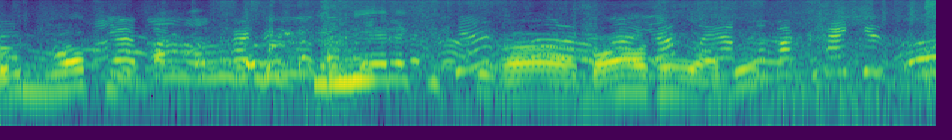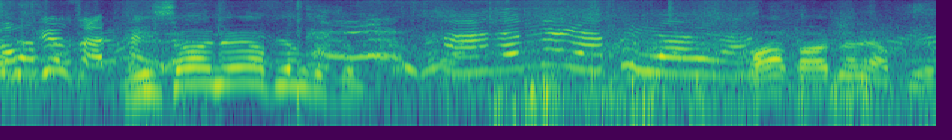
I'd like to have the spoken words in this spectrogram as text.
Oğlum ne yapıyorsun? Ya bak herkes Dinleyerek gitti. Ha, bana da yapma yapma bak herkes bakıyor zaten. Nisa ne yapıyorsun kızım? Karnım yapıyor ya. Ha kardan yapıyor.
